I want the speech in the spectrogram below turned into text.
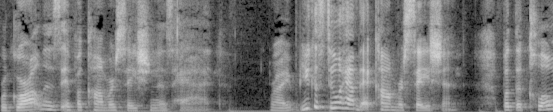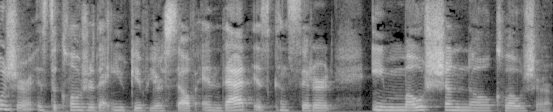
regardless if a conversation is had, right? You can still have that conversation, but the closure is the closure that you give yourself, and that is considered emotional closure.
